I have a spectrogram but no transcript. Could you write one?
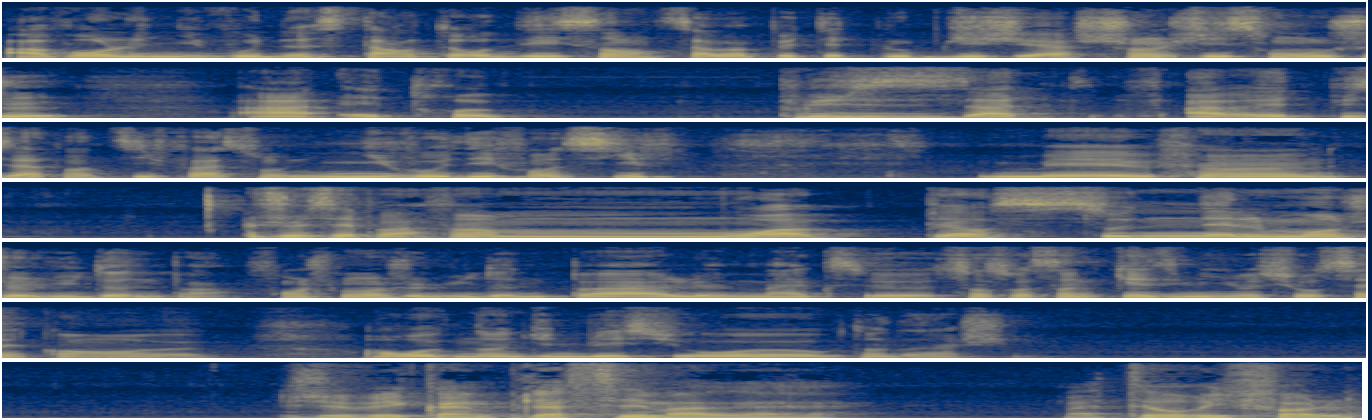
avoir le niveau d'un starter décent. Ça va peut-être l'obliger à changer son jeu, à être plus à être plus attentif à son niveau défensif. Mais enfin, je sais pas. Enfin, moi personnellement, je lui donne pas. Franchement, je lui donne pas le max euh, 175 millions sur 5 ans euh, en revenant d'une blessure euh, au tendon d'Achille. Je vais quand même placer ma, ma théorie folle.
